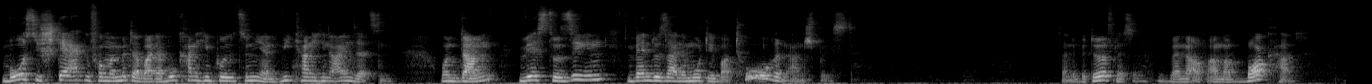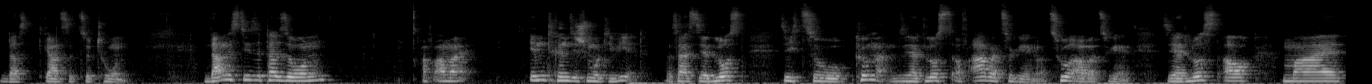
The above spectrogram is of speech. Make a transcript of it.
wo ist die Stärke von meinem Mitarbeiter? Wo kann ich ihn positionieren? Wie kann ich ihn einsetzen? Und dann wirst du sehen, wenn du seine Motivatoren ansprichst, seine Bedürfnisse, wenn er auf einmal Bock hat, das Ganze zu tun, dann ist diese Person auf einmal intrinsisch motiviert. Das heißt, sie hat Lust, sich zu kümmern, sie hat Lust, auf Arbeit zu gehen oder zur Arbeit zu gehen. Sie hat Lust auch mal,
